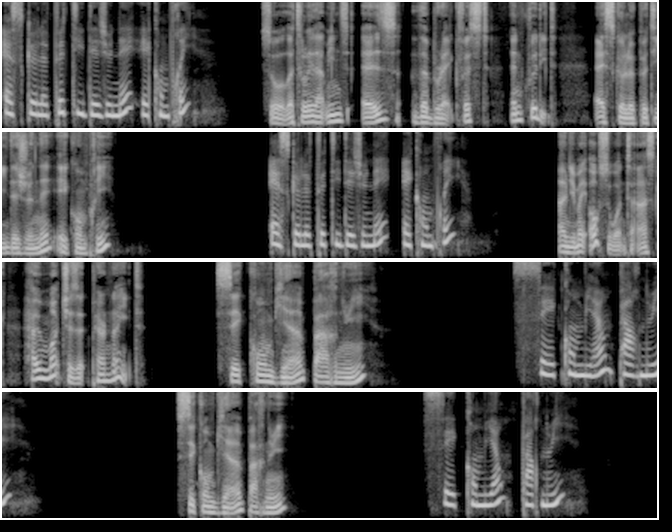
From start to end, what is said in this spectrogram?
Est-ce que le petit déjeuner est compris? So literally that means is the breakfast included? Est-ce que le petit déjeuner est compris? Est-ce que le petit déjeuner est compris? And you might also want to ask, how much is it per night? C'est combien par nuit? C'est combien par nuit? C'est combien par nuit? C'est combien par nuit?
